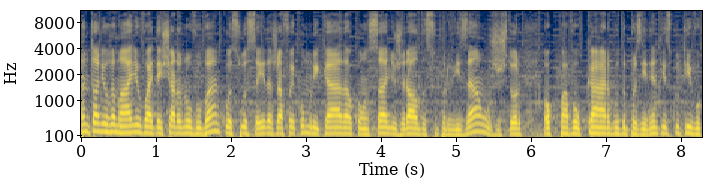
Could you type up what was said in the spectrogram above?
António Ramalho vai deixar o novo banco. A sua saída já foi comunicada ao Conselho Geral de Supervisão. O gestor ocupava o cargo de presidente executivo.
